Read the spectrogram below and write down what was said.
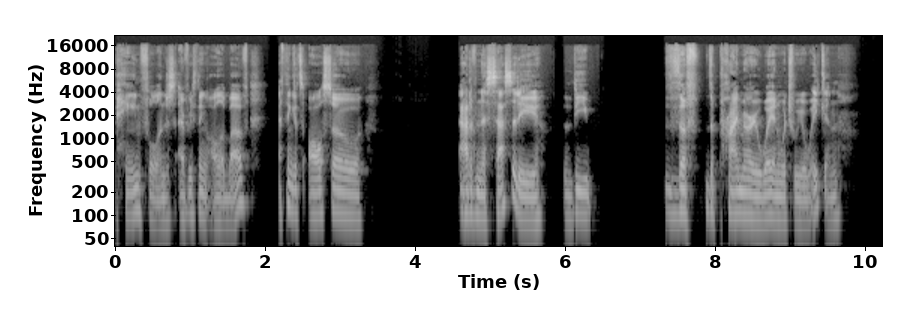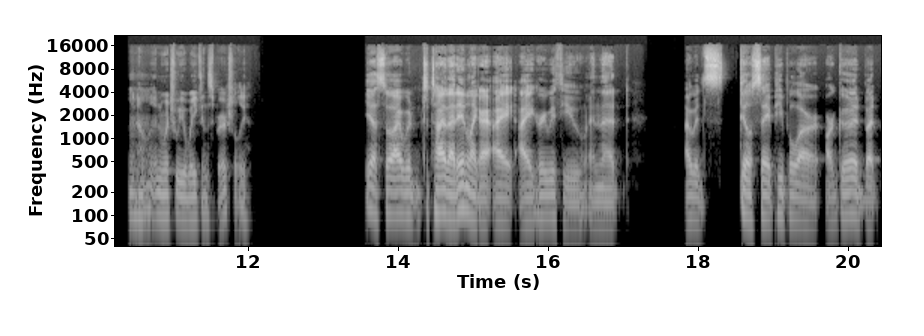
painful and just everything all above i think it's also out of necessity the the the primary way in which we awaken you mm-hmm. know in which we awaken spiritually yeah so i would to tie that in like I, I i agree with you and that i would still say people are are good but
